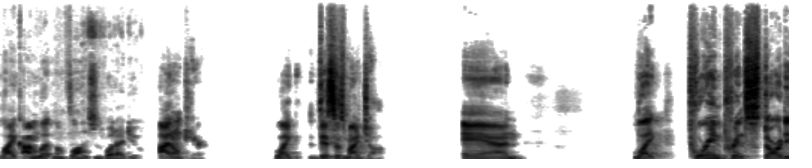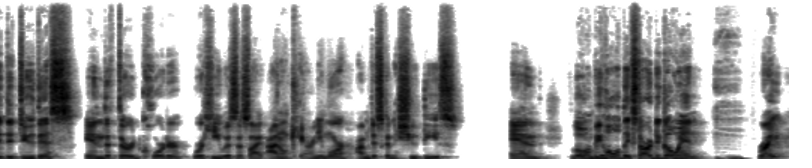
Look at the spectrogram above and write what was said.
like I'm letting them fly. this is what I do. I don't care. Like this is my job." And like Taurean Prince started to do this in the third quarter, where he was just like, "I don't care anymore. I'm just going to shoot these." And lo and behold, they started to go in Mhm. right?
